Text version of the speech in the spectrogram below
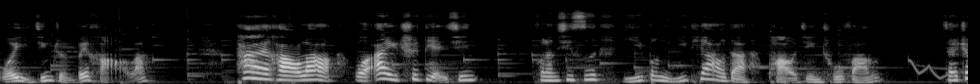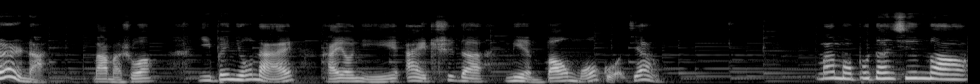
我已经准备好了。”太好了，我爱吃点心。弗朗西斯一蹦一跳地跑进厨房，在这儿呢。妈妈说：“一杯牛奶，还有你爱吃的面包抹果酱。”妈妈不担心吗？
